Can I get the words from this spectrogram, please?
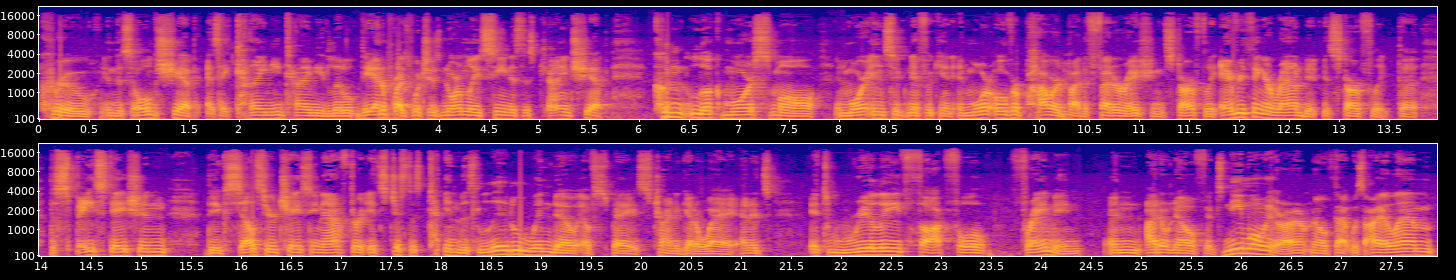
crew in this old ship as a tiny, tiny little the Enterprise, which is normally seen as this giant ship, couldn't look more small and more insignificant and more overpowered by the Federation Starfleet. Everything around it is Starfleet. The the space station, the Excelsior chasing after. it. It's just this t- in this little window of space trying to get away, and it's it's really thoughtful framing. And I don't know if it's Nimoy or I don't know if that was ILM,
